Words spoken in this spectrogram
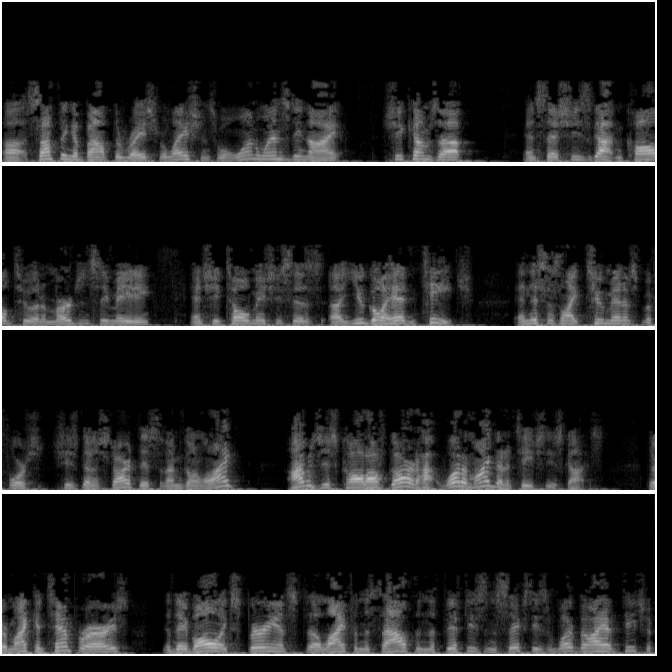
uh, something about the race relations. Well, one Wednesday night, she comes up and says she's gotten called to an emergency meeting and she told me, she says, uh, you go ahead and teach. And this is like two minutes before she's going to start this, and I'm going, well, I, I was just caught off guard. How, what am I going to teach these guys? They're my contemporaries. They've all experienced uh, life in the South in the 50s and 60s. And what do I have to teach them?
